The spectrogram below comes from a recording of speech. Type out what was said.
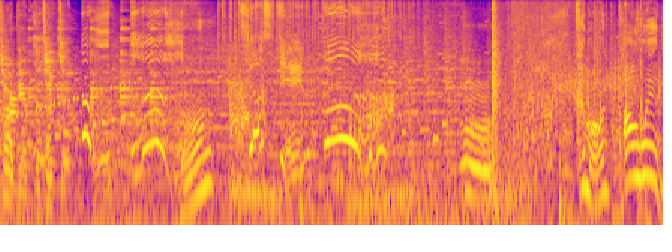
Target detected. uh, Justin! Uh, Come on, I'll win.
